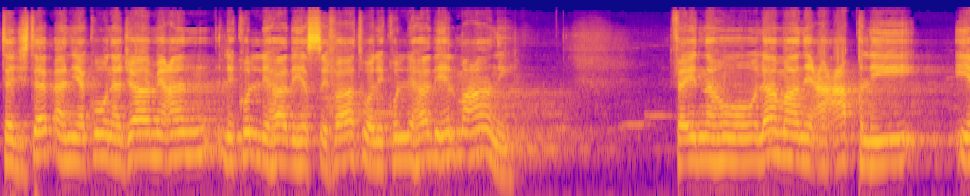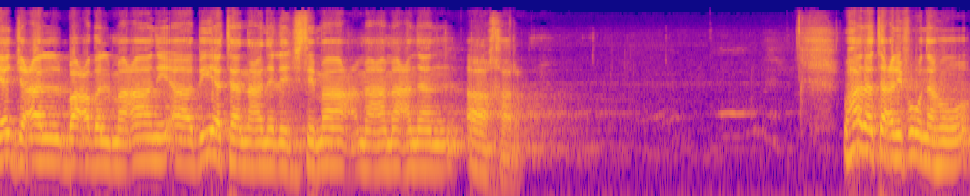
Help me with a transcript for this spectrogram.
تجتب أن يكون جامعا لكل هذه الصفات ولكل هذه المعاني. فإنه لا مانع عقلي يجعل بعض المعاني آبية عن الاجتماع مع معنى آخر. وهذا تعرفونه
